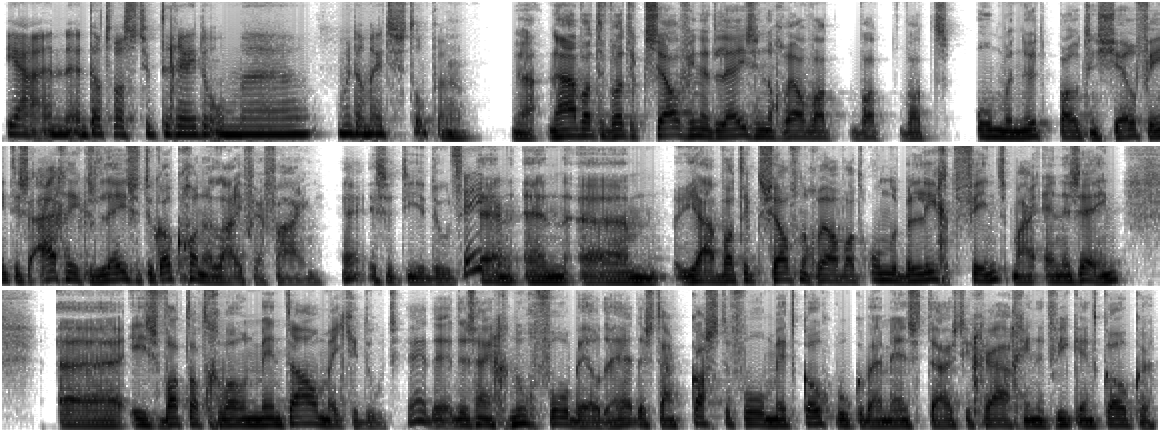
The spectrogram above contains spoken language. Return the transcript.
Ja, en, en dat was natuurlijk de reden om, om er dan mee te stoppen. Ja. Ja, nou, wat, wat ik zelf in het lezen nog wel wat, wat, wat onbenut potentieel vind, is eigenlijk is lezen natuurlijk ook gewoon een live ervaring. Hè, is het die je doet. Zeker. En, en ehm, ja, wat ik zelf nog wel wat onderbelicht vind, maar NS1, uh, is wat dat gewoon mentaal met je doet. Hè, er, er, zijn genoeg voorbeelden. Hè. Er staan kasten vol met kookboeken bij mensen thuis die graag in het weekend koken.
